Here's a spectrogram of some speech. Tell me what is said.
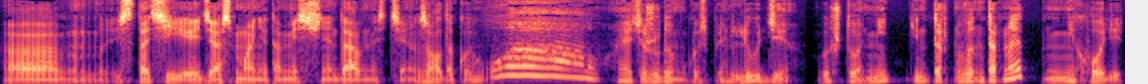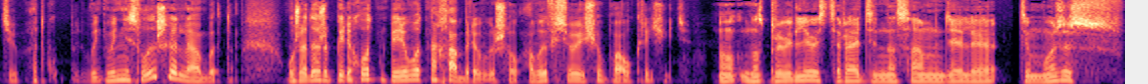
э, из статьи Эдди Османи там месячной давности, зал такой, вау! А я сижу, думаю, господи, люди, вы что, не интер... в интернет не ходите? Откуда? Вы, вы не слышали об этом? Уже даже переход, перевод на Хабре вышел, а вы все еще вау кричите. Ну, но справедливости ради, на самом деле, ты можешь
